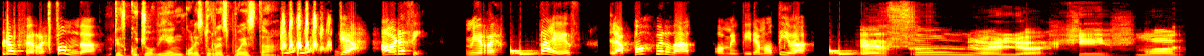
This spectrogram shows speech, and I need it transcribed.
Profe, responda. Te escucho bien, ¿cuál es tu respuesta? Ya, ahora sí. Mi respuesta es la posverdad o mentira emotiva. Es un neologismo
